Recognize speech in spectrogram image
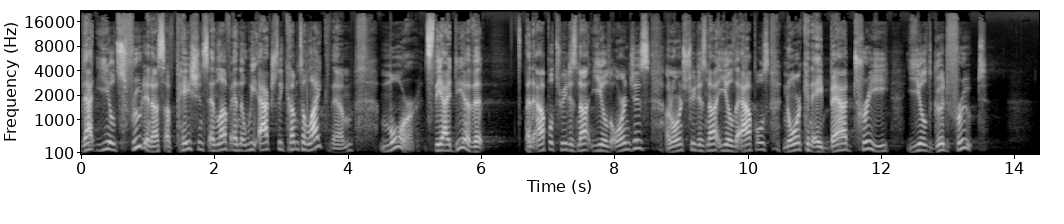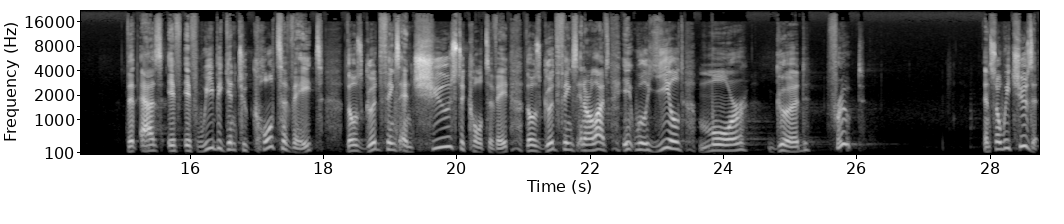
that yields fruit in us of patience and love and that we actually come to like them more. It's the idea that an apple tree does not yield oranges, an orange tree does not yield apples, nor can a bad tree yield good fruit. That as if, if we begin to cultivate those good things and choose to cultivate those good things in our lives, it will yield more good fruit. And so we choose it.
